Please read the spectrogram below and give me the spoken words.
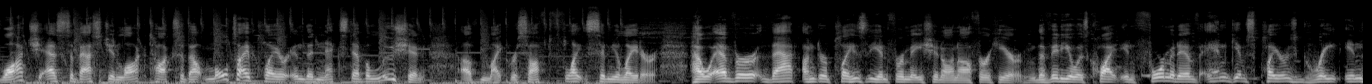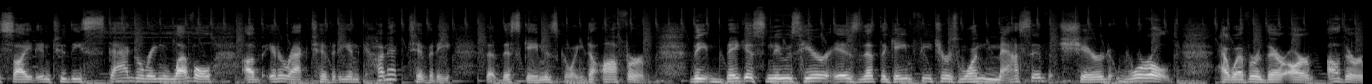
Watch as Sebastian Wloch talks about multiplayer in the next evolution of Microsoft Flight Simulator. However, that underplays the information on offer here. The video is quite informative and gives players great insight into the staggering level of interactivity and connectivity that this game is going to offer. The biggest news here is that the game features one massive shared world. However, there are other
